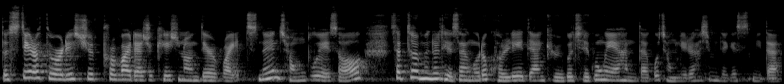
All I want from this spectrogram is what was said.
The state authorities should provide education on their rights는 정부에서 세터민을 대상으로 권리에 대한 교육을 제공해야 한다고 정리를 하시면 되겠습니다.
